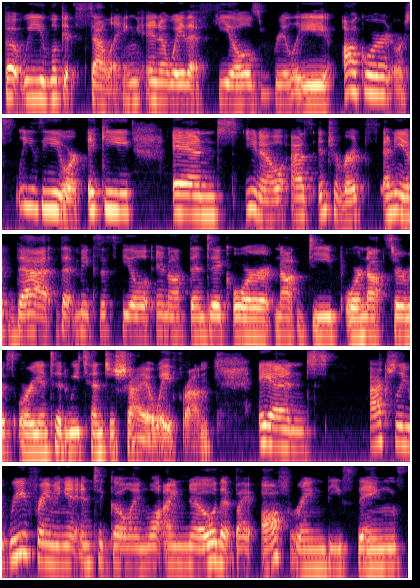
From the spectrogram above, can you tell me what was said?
but we look at selling in a way that feels really awkward or sleazy or icky. And, you know, as introverts, any of that that makes us feel inauthentic or not deep or not service oriented, we tend to shy away from. And actually reframing it into going, well, I know that by offering these things,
